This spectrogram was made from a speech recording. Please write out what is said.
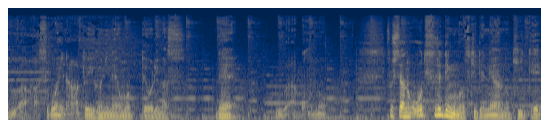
うわすごいなというふうにね思っております。ね。うわこのそしてあのオーティス・レディングも好きでねあの聞いて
